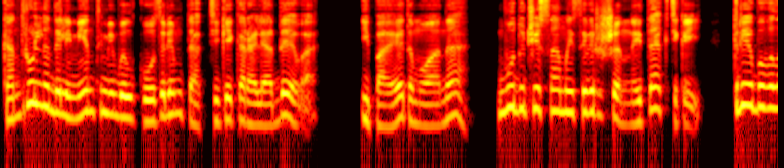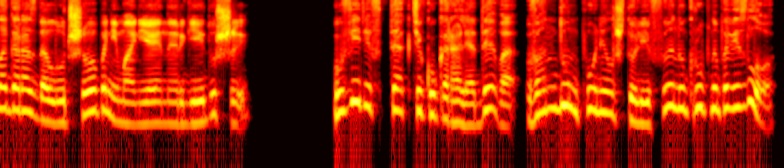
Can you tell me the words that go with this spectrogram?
Контроль над элементами был козырем тактики короля Дева, и поэтому она, будучи самой совершенной тактикой, требовала гораздо лучшего понимания энергии души. Увидев тактику короля Дева, Ван Дун понял, что Ли Фену крупно повезло,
